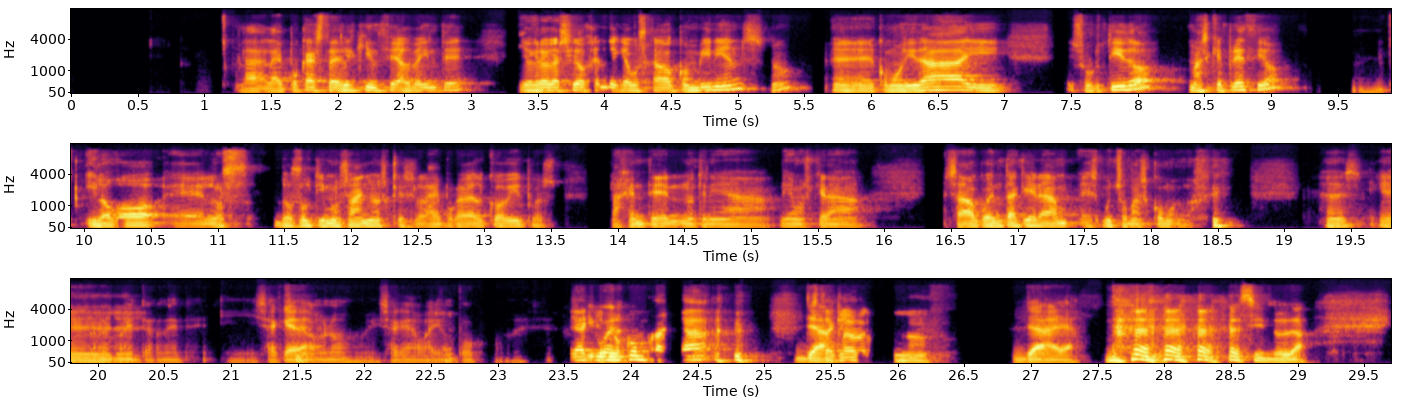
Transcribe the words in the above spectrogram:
la, la época esta del 15 al 20 yo creo que ha sido gente que ha buscado convenience, ¿no? Eh, comodidad y, surtido más que precio. Y luego eh, los dos últimos años, que es la época del COVID, pues la gente no tenía, digamos que era, se ha dado cuenta que era, es mucho más cómodo. ¿sabes? Eh, internet. Y se ha quedado, ¿no? Y se ha quedado ahí un poco. Ya que no compra ya, ya, está claro que no. Ya, ya, sin duda.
